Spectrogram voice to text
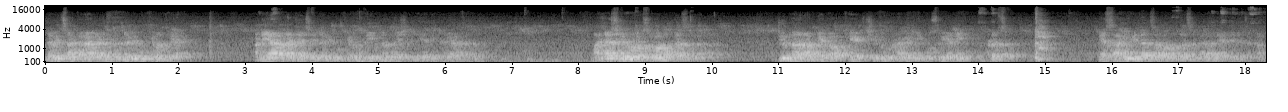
नवीन सरकार आल्यानंतर नवीन मुख्यमंत्री आले आणि या राज्याचे नवीन मुख्यमंत्री एकनाथ शिंदे यांनी खऱ्या अर्थानं माझ्या शिरूर लोकसभा मतदारसंघाला जुन्नर आंबेगाव खेड शिरूर हावेली मुसरी आणि हडपसर या सहाही विधानसभा मतदारसंघाला न्याय देण्याचं काम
